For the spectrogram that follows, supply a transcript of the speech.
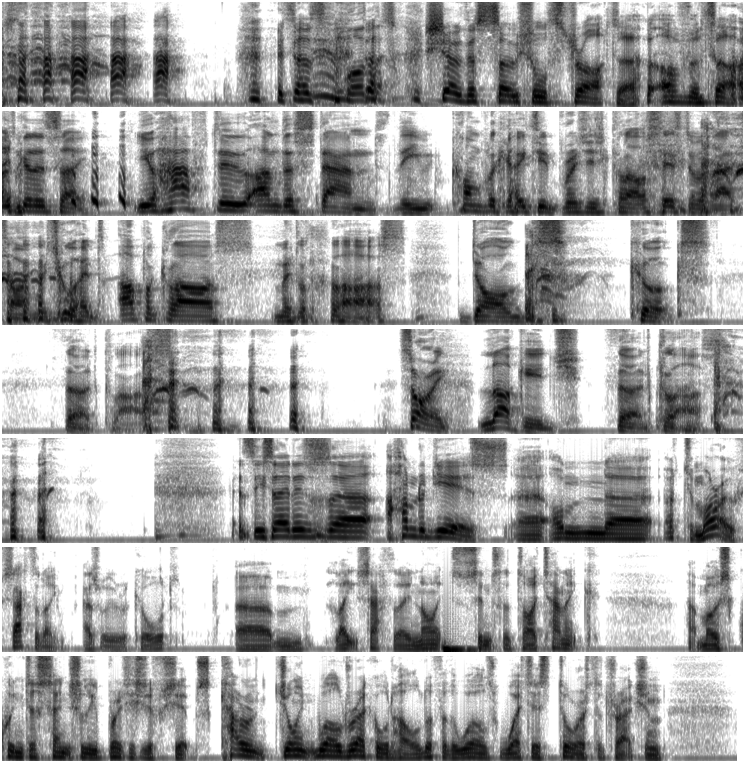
it does, does show the social strata of the time. I was going to say, you have to understand the complicated British class system at that time, which went upper class, middle class, dogs, cooks, third class. Sorry, luggage, third class. As he said, is uh, 100 years uh, on uh, uh, tomorrow, Saturday, as we record. Um, late Saturday night since the Titanic, that most quintessentially British of ships, current joint world record holder for the world's wettest tourist attraction,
